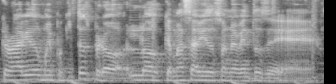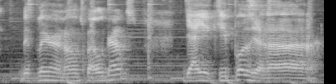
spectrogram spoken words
creo que ha habido muy poquitos, pero lo que más ha habido son eventos de, de Player Unknown's Battlegrounds. Ya hay equipos, ya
